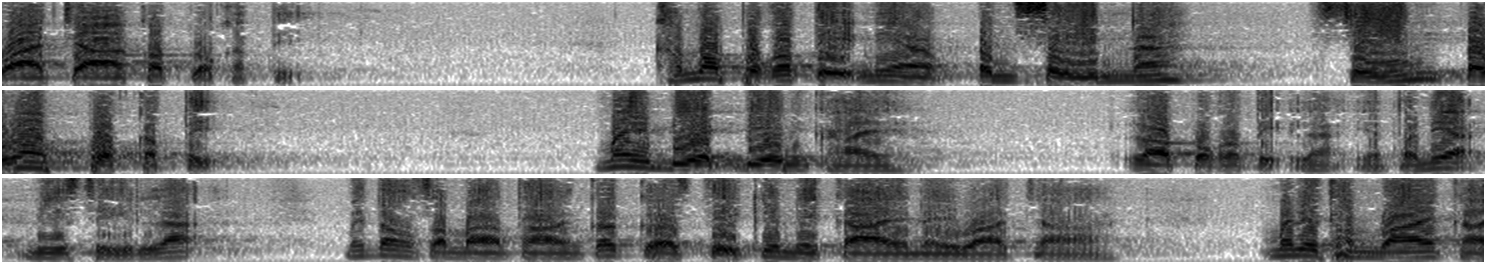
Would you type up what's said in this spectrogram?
วาจา ก็ปกติคำว่าปกติเนี่ยเป็นศีลนะ ศีลแปลว่าปกติ ไม่เบียดเบียนใคร เราปกติแล้วอย่างตอนเนี้ยมีศีลละ ไม่ต้องสมาทานก็เกิดสีขึ้นในกายในวาจา ไม่ได้ทำร้ายใคร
